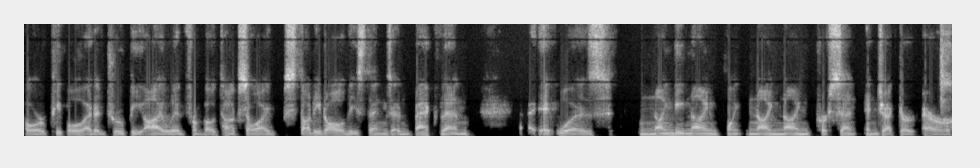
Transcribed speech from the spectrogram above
or people had a droopy eyelid from Botox. So I studied all of these things. And back then it was 99.99% injector error.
